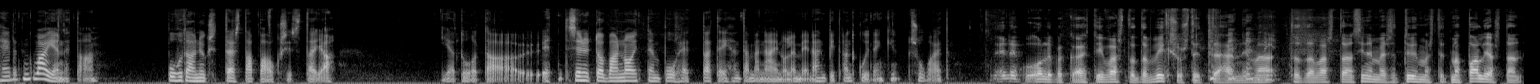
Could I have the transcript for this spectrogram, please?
heidät niin vaiennetaan. Puhutaan yksittäistapauksista ja, ja tuota, että se nyt on vain noitten puhetta, että eihän tämä näin ole. Meidän pitää kuitenkin suvaita. Ennen kuin Olli-Pekka ehtii vastata viksusti tähän, niin mä tota, vastaan siinä mielessä tyhmästi, että mä paljastan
